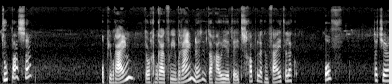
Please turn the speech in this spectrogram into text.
toepassen op je brein, door gebruik van je brein. Dus dan hou je het wetenschappelijk en feitelijk. Of dat je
